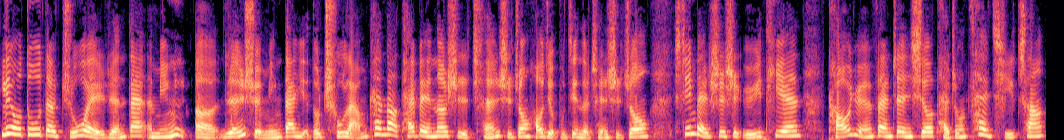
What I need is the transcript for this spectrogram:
六都的主委人单名呃人选名单也都出来。我们看到台北呢是陈时中，好久不见的陈时中；新北市是余天，桃园范正修，台中蔡其昌，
